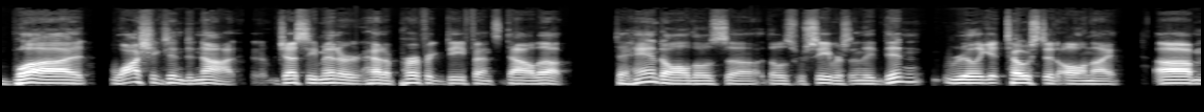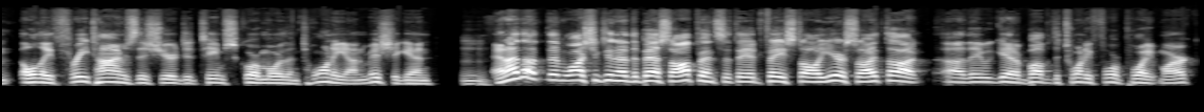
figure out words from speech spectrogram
but Washington did not. Jesse Minter had a perfect defense dialed up to handle all those uh, those receivers, and they didn't really get toasted all night. Um, only three times this year did teams score more than 20 on Michigan. Mm. And I thought that Washington had the best offense that they had faced all year. So I thought uh, they would get above the 24 point mark,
